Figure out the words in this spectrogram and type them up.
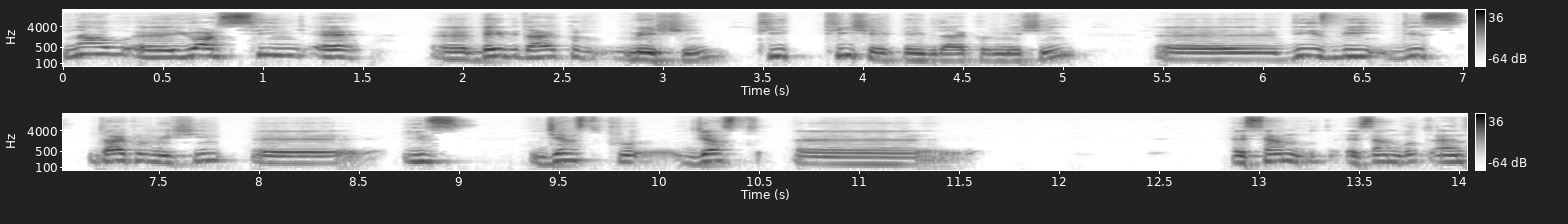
now uh, you are seeing a, a, baby diaper machine, T-shaped baby diaper machine. Uh, this be this diaper machine uh, is just pro just uh, assembled assembled and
